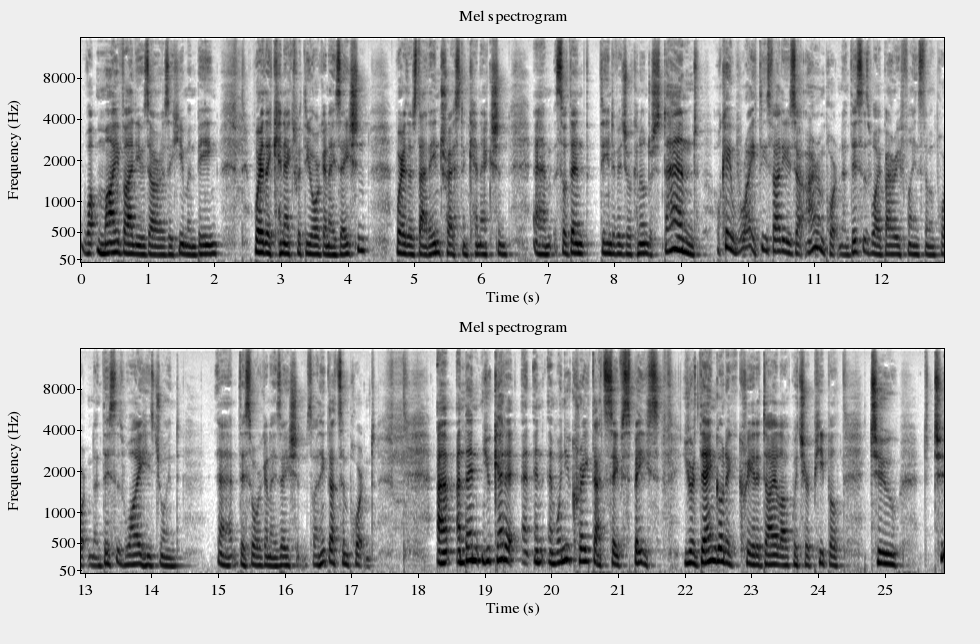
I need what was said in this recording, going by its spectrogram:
what my values are as a human being, where they connect with the organization, where there's that interest and connection. Um, so then the individual can understand okay, right, these values are, are important, and this is why Barry finds them important, and this is why he's joined uh, this organization. So I think that's important. Um, and then you get it, and, and, and when you create that safe space, you're then going to create a dialogue with your people to to,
